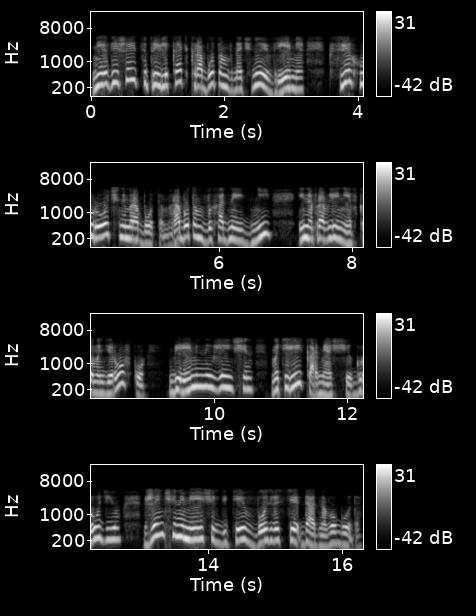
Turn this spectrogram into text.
не разрешается привлекать к работам в ночное время, к сверхурочным работам, работам в выходные дни и направление в командировку беременных женщин, матерей, кормящих грудью, женщин, имеющих детей в возрасте до одного года.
